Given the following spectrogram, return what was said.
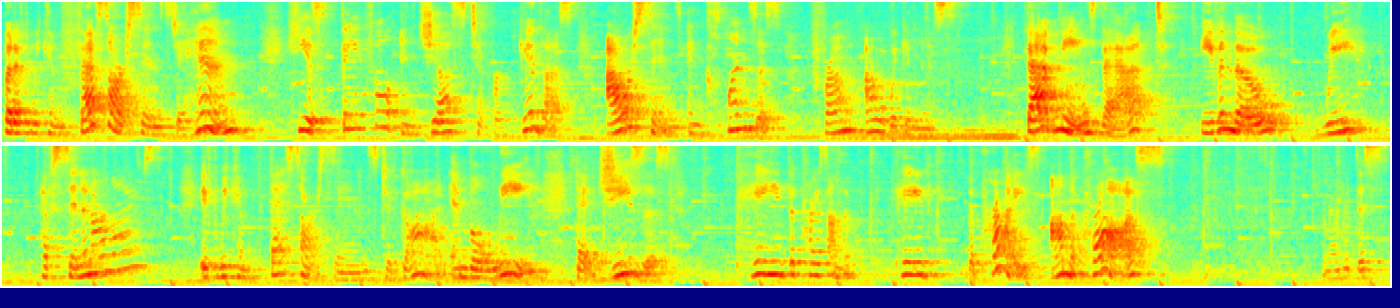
But if we confess our sins to him, he is faithful and just to forgive us our sins and cleanse us from our wickedness. That means that even though we have sin in our lives, if we confess our sins to God and believe that Jesus paid the price on the paid the price on the cross. Remember this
